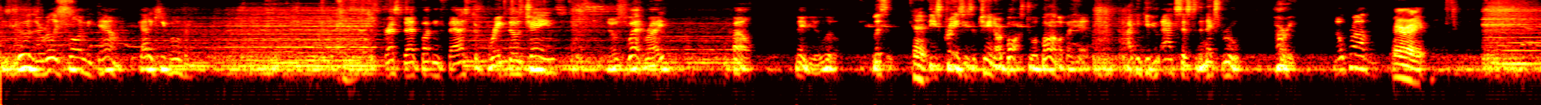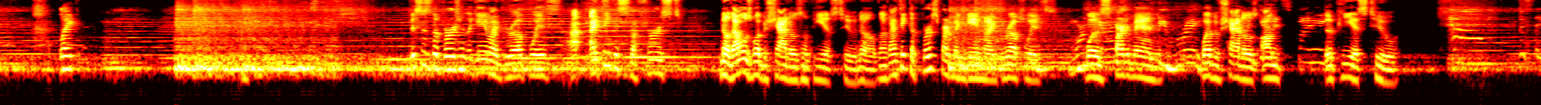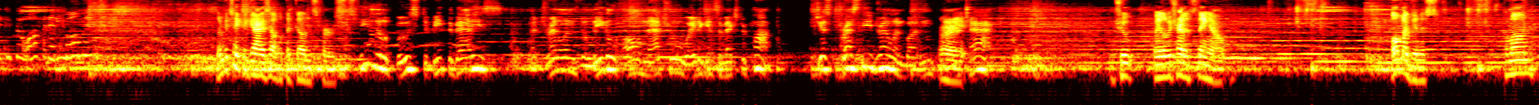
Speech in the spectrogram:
These goons are really slowing me down. Gotta keep moving. Just press that button fast to break those chains. No sweat, right? Well, maybe a little. Listen, Okay. these crazies have chained our boss to a bomb up ahead. I can give you access to the next room. Hurry. No problem. All right. Like, this is the version of the game I grew up with. I, I think this is the first. No, that was Web of Shadows on PS2. No, I think the first Spider-Man game I grew up with was? Spider-Man Give me a break. Web of Shadows on the PS2. This thing could go off at any moment. Let me take the guys out with the guns first. Need a little boost to beat the baddies? Adrenaline's the legal, all natural way to get some extra pop. Just press the adrenaline button and attack. Shoot. Wait, let me try this thing out. Oh my goodness. Come on.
